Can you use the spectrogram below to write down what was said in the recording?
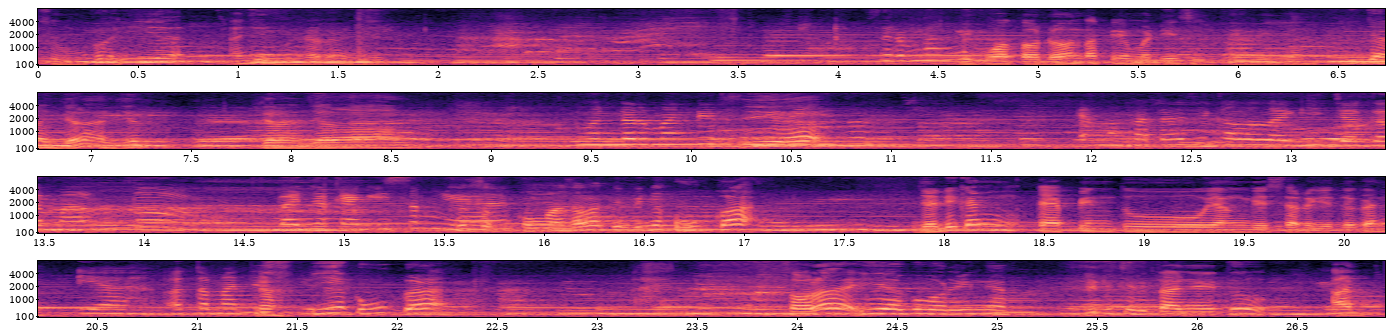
Sumpah iya. Anjir bener anjir di foto doang tapi sama dia CCTV-nya. Ini jalan-jalan anjir. Jalan-jalan. Mondar mandir sendiri Iya. gitu. Emang katanya sih kalau lagi jaga malam tuh banyak yang iseng ya. Terus kok nggak salah TV-nya kebuka. Jadi kan kayak pintu yang geser gitu kan? Iya otomatis nah gitu. iya kebuka. Soalnya iya gue baru ingat. Jadi ceritanya itu ad-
